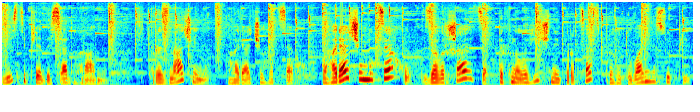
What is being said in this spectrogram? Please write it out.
250 грамів. Призначення гарячого цеху. В гарячому цеху завершається технологічний процес приготування супів.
